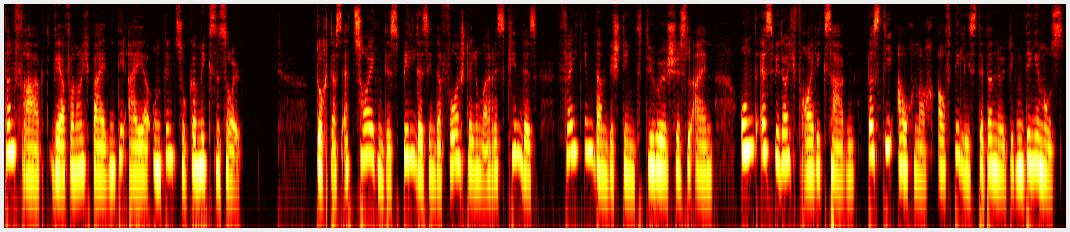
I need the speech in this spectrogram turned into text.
dann fragt, wer von euch beiden die Eier und den Zucker mixen soll. Durch das Erzeugen des Bildes in der Vorstellung eures Kindes fällt ihm dann bestimmt die Rührschüssel ein, und es wird euch freudig sagen, dass die auch noch auf die Liste der nötigen Dinge muss.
